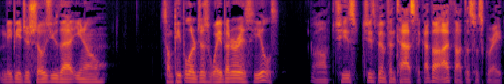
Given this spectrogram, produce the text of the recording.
maybe it just shows you that you know some people are just way better as heels. Well, she's she's been fantastic. I thought I thought this was great.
